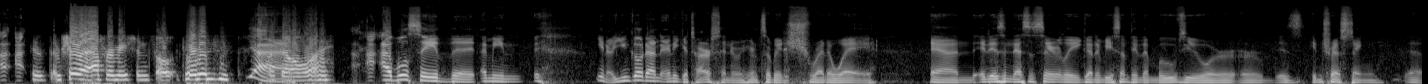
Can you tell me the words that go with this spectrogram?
I, I'm sure the affirmation felt good. Yeah. Not gonna lie. I, I will say that I mean, you know, you can go down to any guitar center and hear somebody shred away, and it isn't necessarily going to be something that moves you or, or is interesting uh,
